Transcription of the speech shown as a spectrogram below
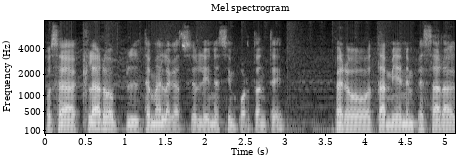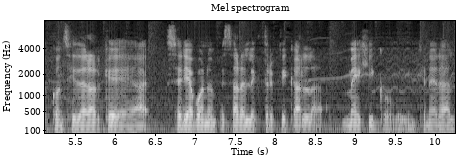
O sea, claro, el tema de la gasolina es importante, pero también empezar a considerar que ah, sería bueno empezar a electrificar la México güey, en general.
